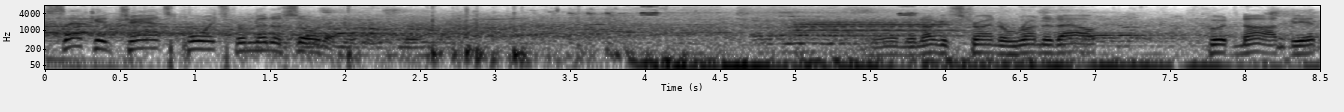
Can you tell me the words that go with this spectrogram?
Second chance points for Minnesota. And the Nuggets trying to run it out. Could not. It,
